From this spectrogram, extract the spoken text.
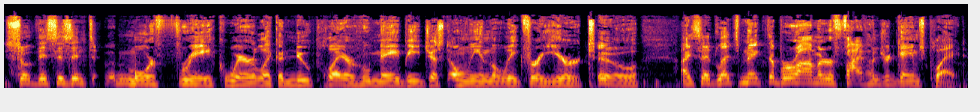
so this isn't more freak where like a new player who may be just only in the league for a year or two. I said, let's make the barometer 500 games played.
